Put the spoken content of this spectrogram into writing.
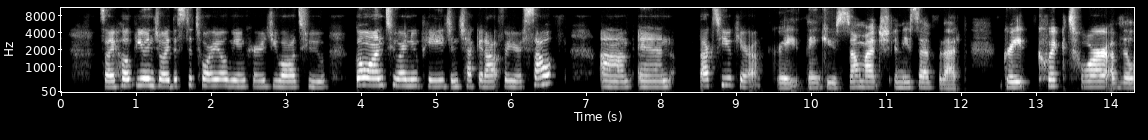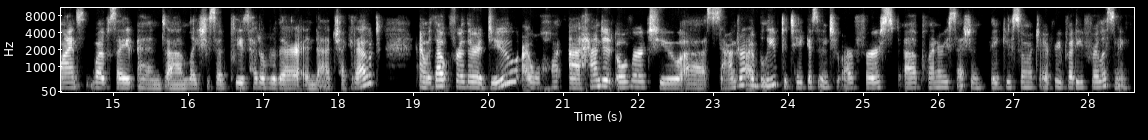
So I hope you enjoyed this tutorial. We encourage you all to go on to our new page and check it out for yourself. Um, and back to you, Kira. Great. Thank you so much, Anissa, for that great quick tour of the Alliance website. And um, like she said, please head over there and uh, check it out. And without further ado, I will uh, hand it over to uh, Sandra, I believe, to take us into our first uh, plenary session. Thank you so much, everybody, for listening.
